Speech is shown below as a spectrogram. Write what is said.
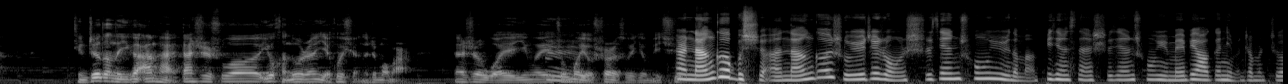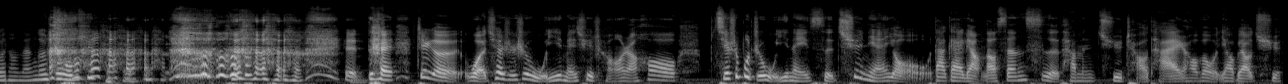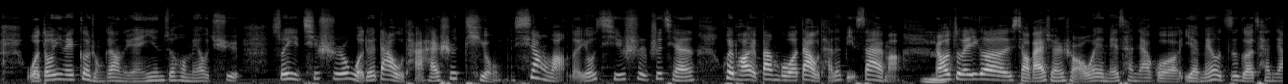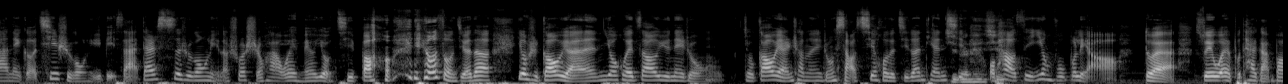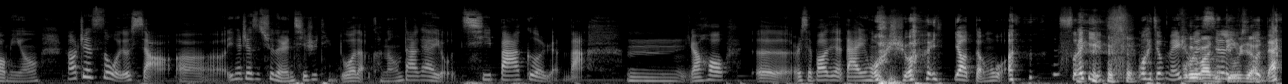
挺折腾的一个安排，但是说有很多人也会选择这么玩。但是我也因为周末有事儿，所以就没去。但是南哥不选，南哥属于这种时间充裕的嘛，毕竟现在时间充裕，没必要跟你们这么折腾。南哥说我不去。对，这个我确实是五一没去成。然后其实不止五一那一次，去年有大概两到三次他们去潮台，然后问我要不要去，我都因为各种各样的原因最后没有去。所以其实我对大舞台还是挺向往的，尤其是之前会跑也办过大舞台的比赛。赛嘛，然后作为一个小白选手，我也没参加过，也没有资格参加那个七十公里比赛。但是四十公里呢，说实话，我也没有勇气报，因为我总觉得又是高原，又会遭遇那种就高原上的那种小气候的极端天气，极端天气我怕我自己应付不了，对，所以我也不太敢报名。然后这次我就想，呃，因为这次去的人其实挺多的，可能大概有七八个人吧，嗯，然后呃，而且包姐也答应我说 要等我，所以 我就没什么心理负担。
